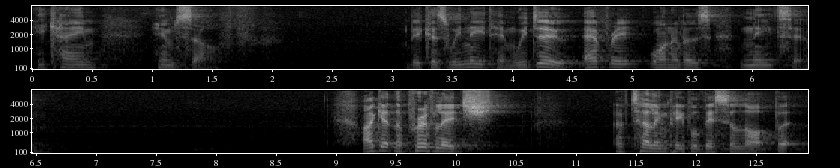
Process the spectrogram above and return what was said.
He came himself because we need him. We do. Every one of us needs him. I get the privilege of telling people this a lot, but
